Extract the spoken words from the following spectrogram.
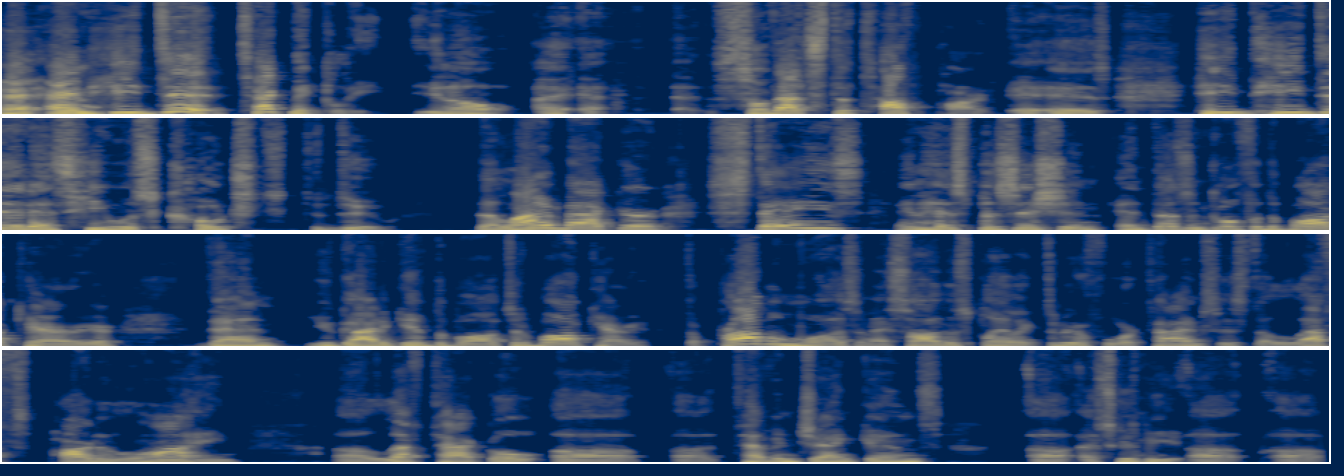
and, and he did technically. You know, I, so that's the tough part is he he did as he was coached to do. The linebacker stays in his position and doesn't go for the ball carrier, then you got to give the ball to the ball carrier. The problem was, and I saw this play like three or four times, is the left part of the line, uh, left tackle uh, uh, Teven Jenkins, uh, excuse me, uh, uh,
